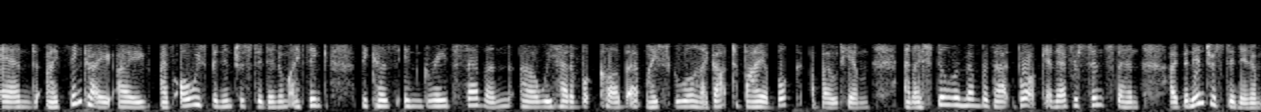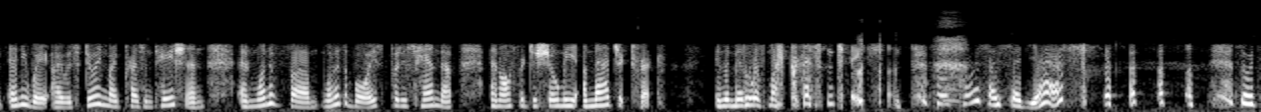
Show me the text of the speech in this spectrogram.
and I think I, I I've always been interested in him. I think because in grade seven uh, we had a book club at my school, and I got to buy a book about him, and I still remember that book. And ever since then, I've been interested in him. Anyway, I was doing my presentation, and one of um, one of the boys put his hand up and offered to show me a magic trick in the middle of my presentation. so of course I said yes. so it's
